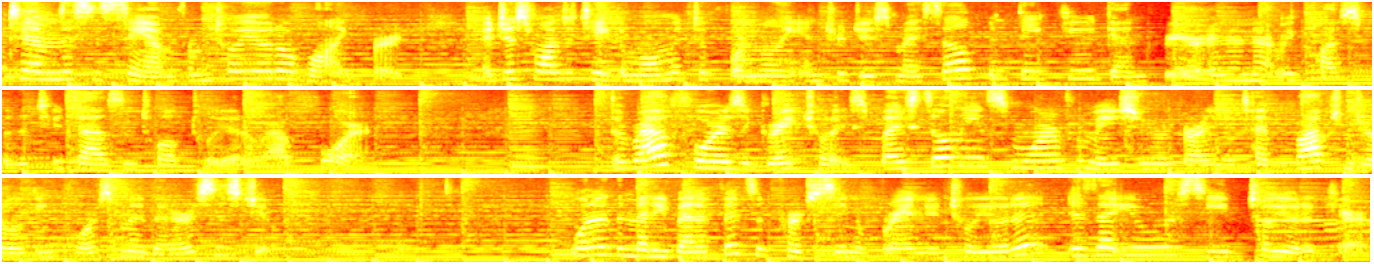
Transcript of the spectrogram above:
Tim, this is Sam from Toyota of Wallingford. I just want to take a moment to formally introduce myself and thank you again for your internet request for the 2012 Toyota RAV4. The RAV4 is a great choice, but I still need some more information regarding the type of options you're looking for so my better assist you. One of the many benefits of purchasing a brand new Toyota is that you will receive Toyota Care,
